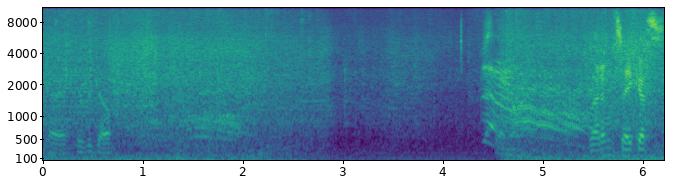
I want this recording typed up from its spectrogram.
Okay, here we go. Let him take us.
